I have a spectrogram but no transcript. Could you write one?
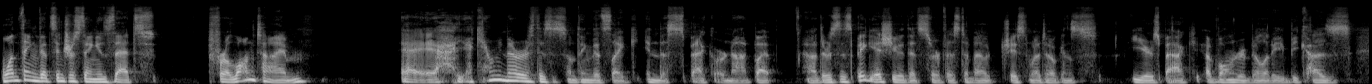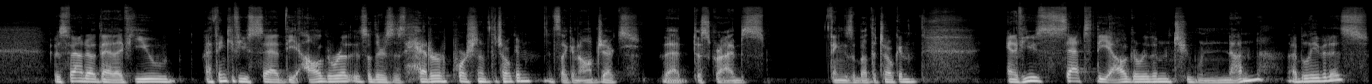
One thing that's interesting is that for a long time, I, I can't remember if this is something that's like in the spec or not, but uh, there's this big issue that surfaced about JSON Web Tokens years back, a vulnerability, because it was found out that if you, I think if you said the algorithm, so there's this header portion of the token, it's like an object that describes things about the token. And if you set the algorithm to none, I believe it is,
